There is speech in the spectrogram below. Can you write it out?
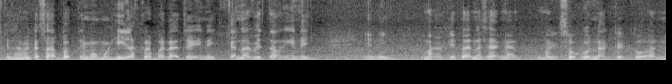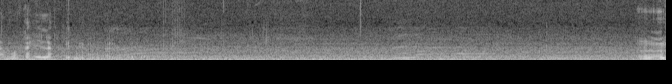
kasi may kasabot ni mo mo hilak ra ba na dyo inig kana bitaw inig inig makakita na siya nga magsugo na kaguan na makahilak yun ang Mm.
